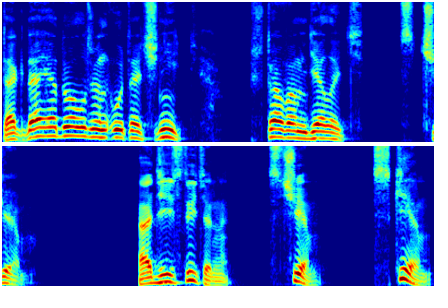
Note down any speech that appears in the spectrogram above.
«Тогда я должен уточнить, что вам делать с чем?» «А действительно, с чем? С кем?»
